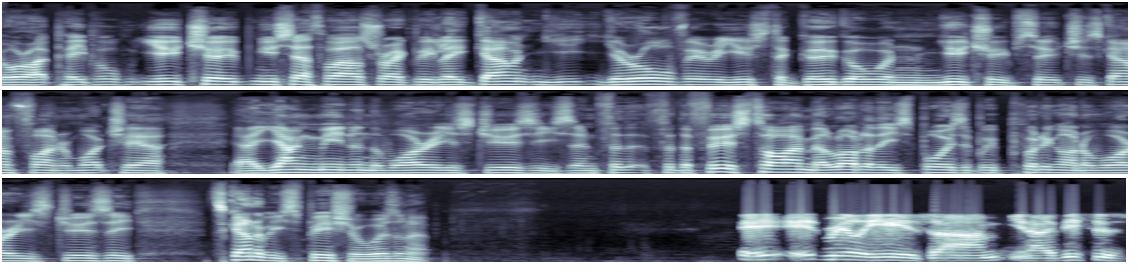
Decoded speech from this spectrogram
All right, people. YouTube, New South Wales Rugby League. Go and you're all very used to Google and YouTube searches. Go and find and watch our, our young men in the Warriors jerseys. And for the, for the first time, a lot of these boys will be putting on a Warriors jersey. It's going to be special, isn't it? It, it really is. Um, you know, this is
